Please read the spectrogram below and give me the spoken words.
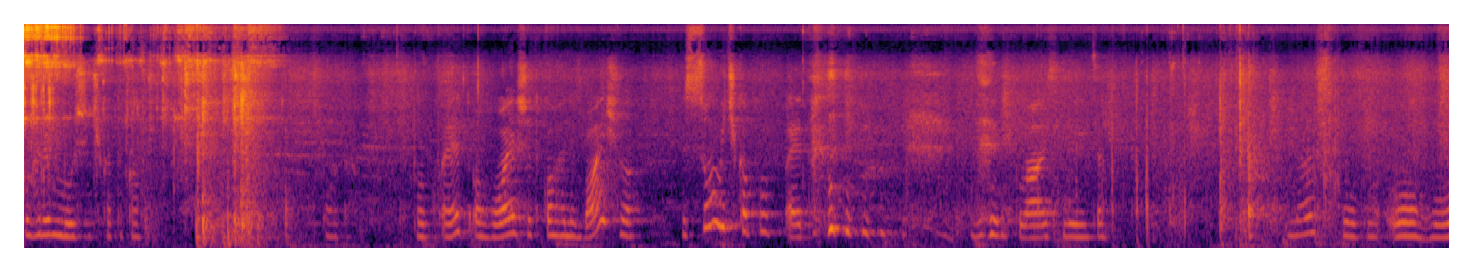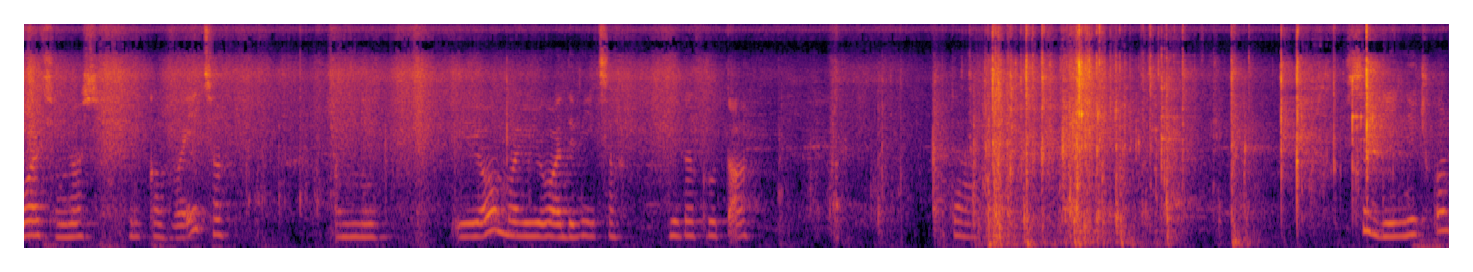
Погремушечка така. Так. Поп-ет. Ого, я ще такого не бачила. Сумочка поп-ет. Клас, дивіться. Наступне. Ого, це у нас рукавиця. А ну. Йо-моє, дивіться, яка крута. Так. Сидіннячко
